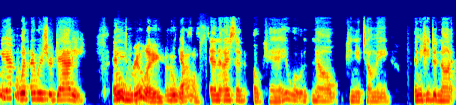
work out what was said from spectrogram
yeah, when I was your daddy. And oh, said, really? Oh, yes. wow. And I said, okay, well, now can you tell me and he did not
